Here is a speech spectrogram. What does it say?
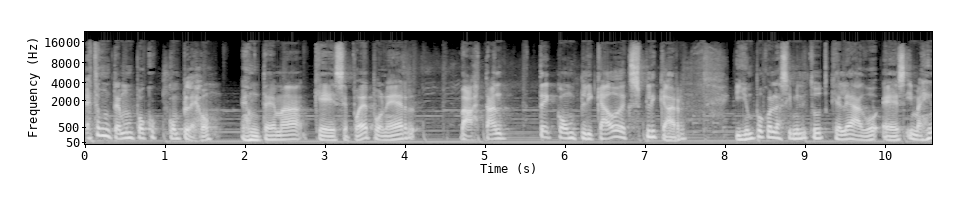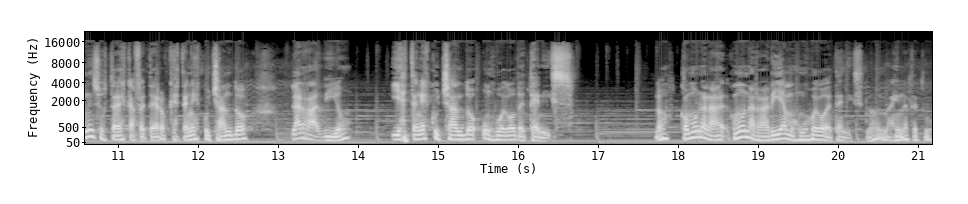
este es un tema un poco complejo es un tema que se puede poner bastante complicado de explicar. Y un poco la similitud que le hago es, imagínense ustedes cafeteros que estén escuchando la radio y estén escuchando un juego de tenis. ¿No? ¿Cómo, narraríamos un juego de tenis? ¿no? Imagínate tú.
